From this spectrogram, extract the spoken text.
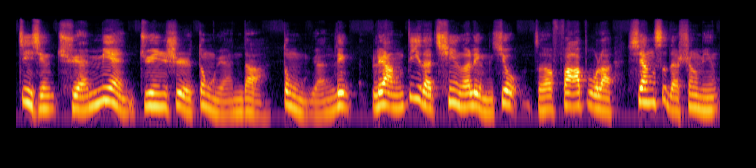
进行全面军事动员的动员令。两地的亲俄领袖则发布了相似的声明，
